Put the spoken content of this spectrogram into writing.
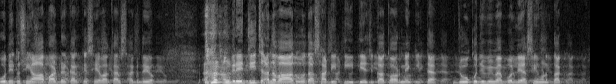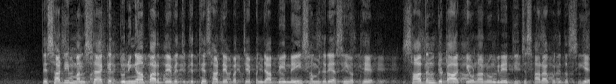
ਉਹਦੀ ਤੁਸੀਂ ਆਪ ਆਰਡਰ ਕਰਕੇ ਸੇਵਾ ਕਰ ਸਕਦੇ ਹੋ। ਅੰਗਰੇਜ਼ੀ 'ਚ ਅਨੁਵਾਦ ਉਹਦਾ ਸਾਡੀ ਧੀ ਤੇਜਕਾ ਕੌਰ ਨੇ ਕੀਤਾ। ਜੋ ਕੁਝ ਵੀ ਮੈਂ ਬੋਲਿਆ ਸੀ ਹੁਣ ਤੱਕ। ਤੇ ਸਾਡੀ ਮਨਸਾ ਹੈ ਕਿ ਦੁਨੀਆ ਭਰ ਦੇ ਵਿੱਚ ਜਿੱਥੇ ਸਾਡੇ ਬੱਚੇ ਪੰਜਾਬੀ ਨਹੀਂ ਸਮਝ ਰਹੇ, ਅਸੀਂ ਉੱਥੇ ਸਾਧਨ ਜੁਟਾ ਕੇ ਉਹਨਾਂ ਨੂੰ ਅੰਗਰੇਜ਼ੀ 'ਚ ਸਾਰਾ ਕੁਝ ਦੱਸੀਏ,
